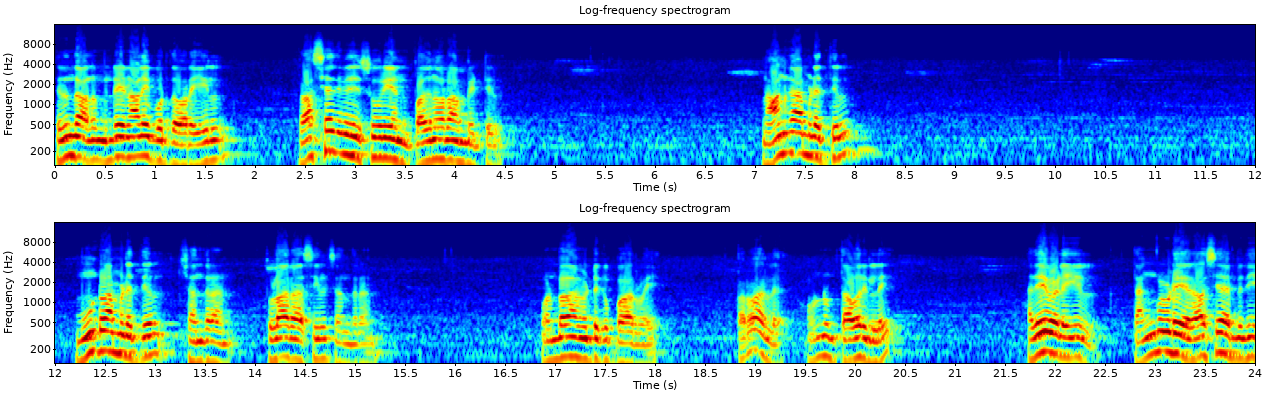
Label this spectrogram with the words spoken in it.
இருந்தாலும் இன்றைய நாளை பொறுத்தவரையில் ராசியாதிபதி சூரியன் பதினோராம் வீட்டில் நான்காம் இடத்தில் மூன்றாம் இடத்தில் சந்திரன் துலா ராசியில் சந்திரன். ஒன்பதாம் வீட்டுக்கு பார்வை. பரவாயில்ல ஒன்றும் தவறில்லை. அதே வேளையில் தங்களுடைய ராசியாபதி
